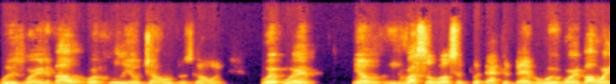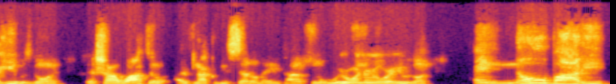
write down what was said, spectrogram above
We was worried about where Julio Jones was going. Where, where, you know, Russell Wilson put that to bed, but we were worried about where he was going. Deshaun Watson is not going to be settled anytime soon. We were wondering where he was going. Ain't nobody,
